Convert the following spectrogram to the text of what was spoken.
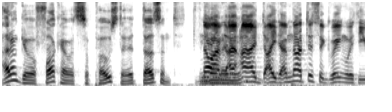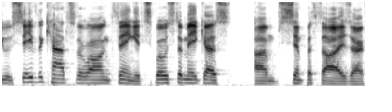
I don't give a fuck how it's supposed to. It doesn't. You No, I'm, I mean? I, I, I'm not disagreeing with you. Save the cat's the wrong thing. It's supposed to make us um, sympathize or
